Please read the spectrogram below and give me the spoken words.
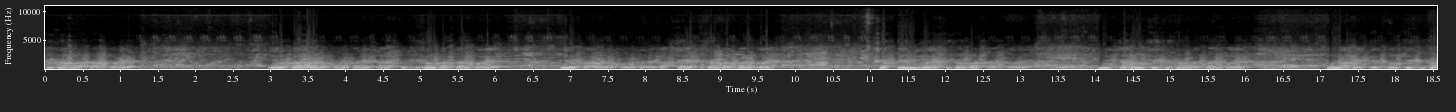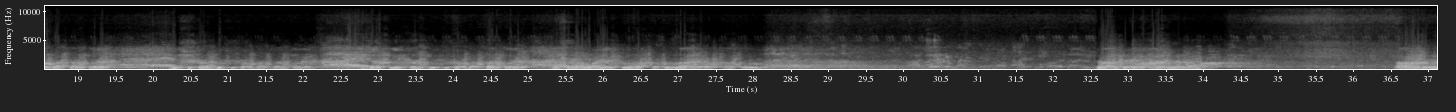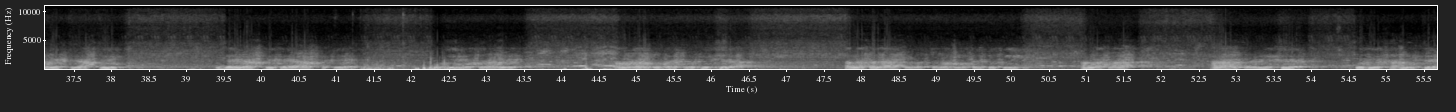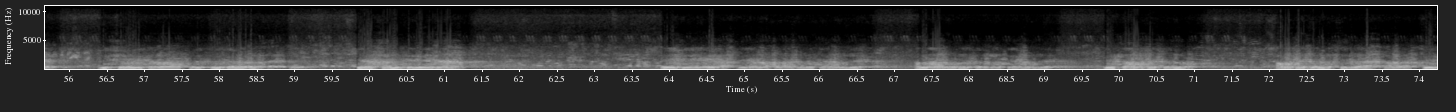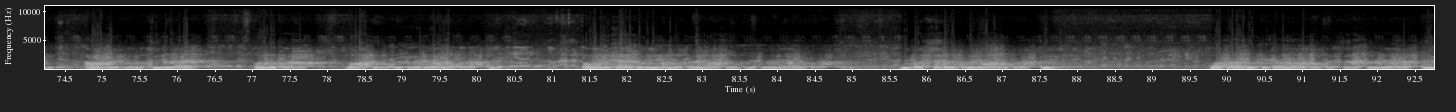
সুসংবাদ করে ইহকাল ও পরকালে সারা সুসংবাদ দান করে ইহকাল ও পরকালে বাচ্চায় সুসংবাদ দান করে সত্যের বিজয়ে সুসংবাদ করে মিথ্যা ধ্বংসের সুসংবাদ দান করে মুনাফিকের ধ্বংসের সুসংবাদ দান করে বিশ্ব শান্তি সুসংবাদ দান করে জাতীয় শান্তি সুসংবাদ দান করে আসসালামু আলাইকুম রহমতুল্লাহ বরকাতুহ তাতে ভাই বোনেরা মা আজ আমি একটি রাত্রি যে রাত্রিতে আজ থেকে পঁচিশ বছর আগে আমরা অন্ধকারে করে দিয়েছিলাম আল্লাহ তালা সুদত্ত রহমতের জ্যোতি আল্লাহ আড়াল করে নিয়েছিলেন যদিও সান্নিধ্যে বিশ্ববাণী তারা পরিচালিত যারা সান্নিধ্যে নিয়ে যান অন্ধকার মহাসমুদ্রে করে যাওয়ার মতো রাত্রি বিপদ সাগরে করে যাওয়ার মতো রাত্রি মাথার উপর থেকে আল্লাহ রহমতের ছায়া করে যাওয়ার রাত্রি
